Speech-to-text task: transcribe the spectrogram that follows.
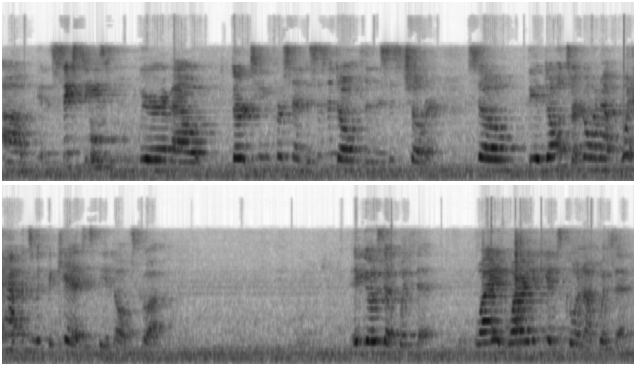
Um, in the 60s, we're about 13%. This is adults and this is children. So the adults are going up. What happens with the kids as the adults go up? It goes up with it. Why, why are the kids going up with it?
